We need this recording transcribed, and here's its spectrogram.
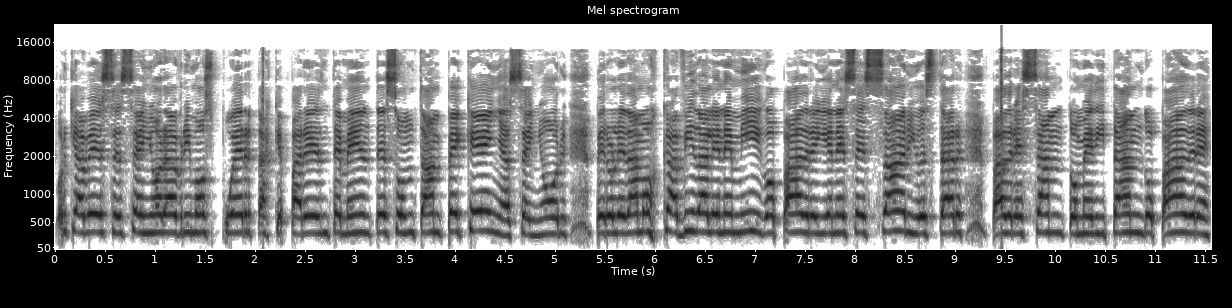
porque a veces, Señor, abrimos puertas que aparentemente son tan pequeñas, Señor, pero le damos cabida al enemigo, Padre, y es necesario estar, Padre Santo, meditando, Padre,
